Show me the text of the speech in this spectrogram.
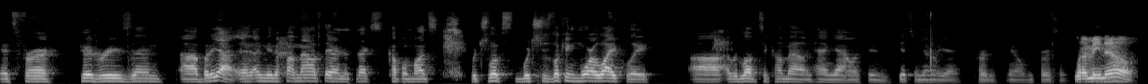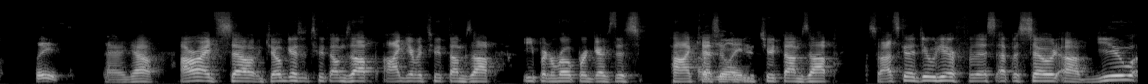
it's for good reason. Uh, but yeah, I mean, if I'm out there in the next couple months, which looks which is looking more likely, uh, I would love to come out and hang out with you and get to know you, per, you know, in person. Let me know, please. There you go. All right. So Joe gives it two thumbs up. I give it two thumbs up. Ethan Roper gives this podcast two thumbs up. So that's going to do it here for this episode of You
